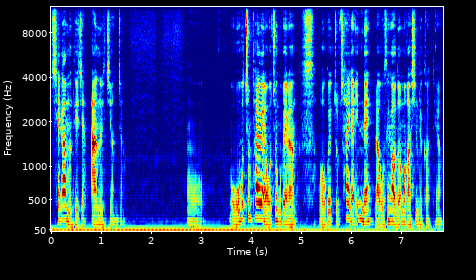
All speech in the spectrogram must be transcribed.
체감은 되지 않을지언정 어, 5800이랑 5900이랑 어, 그래 좀 차이가 있네 라고 생각하고 넘어가시면 될 것 같아요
